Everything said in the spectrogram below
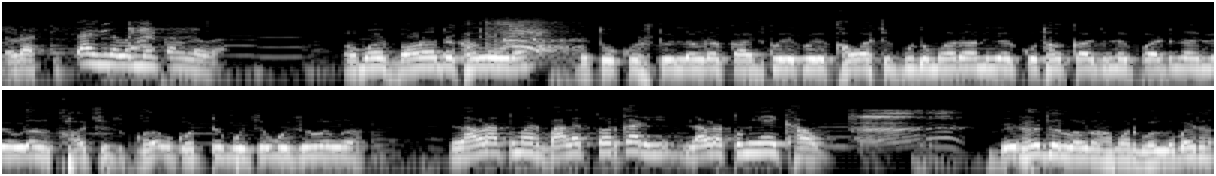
লেওড়া কিতাই গেল মোকান লেওড়া আমার বানাটা দেখা ওরা এত কষ্ট লেউড়া কাজ করে করে খাওয়াচ্ছে গুদু মারানি আর কোথাও কাজ নেই পাট নাই ওরা খাচ্ছিস খাও ঘরটে বসে বসে লাউড়া লাউড়া তোমার বালের তরকারি লাউড়া তুমি এই খাও। বের হয়ে যা লাউড়া আমার গল্লে বাইরা।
